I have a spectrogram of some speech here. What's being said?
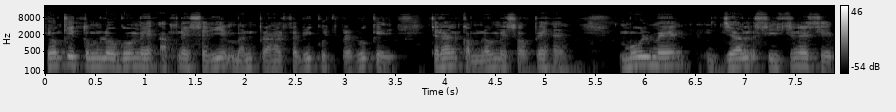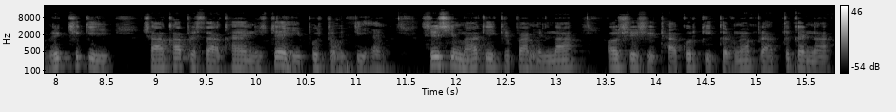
क्योंकि तुम लोगों में अपने शरीर, मन, प्राण सभी कुछ प्रभु के चरण कमलों में सौंपे हैं। मूल में जल सींचने से वृक्ष की शाखा प्रशाखाएँ निश्चय ही पुष्ट होती है। श्री श्री माँ की कृपा मिलना और श्री श्री ठाकुर की करुणा प्राप्त करना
